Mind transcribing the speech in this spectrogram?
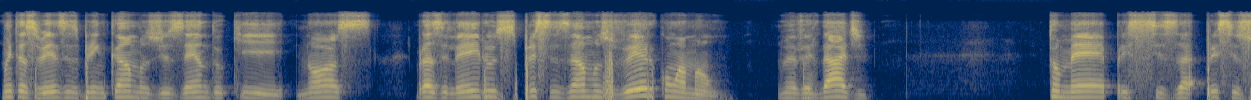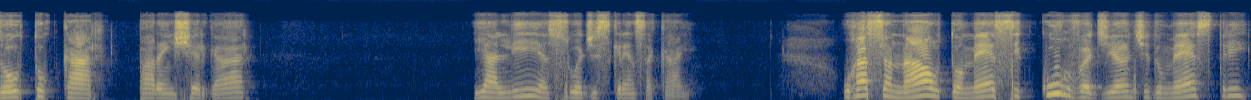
Muitas vezes brincamos dizendo que nós brasileiros precisamos ver com a mão, não é verdade? Tomé precisa, precisou tocar para enxergar, e ali a sua descrença cai. O racional Tomé se curva diante do Mestre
